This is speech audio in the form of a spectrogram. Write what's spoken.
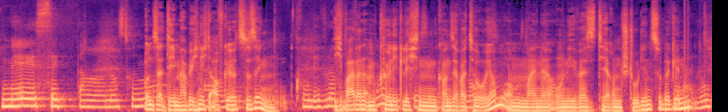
Und seitdem habe ich nicht aufgehört zu singen. Ich war dann am Königlichen Konservatorium, um meine universitären Studien zu beginnen.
